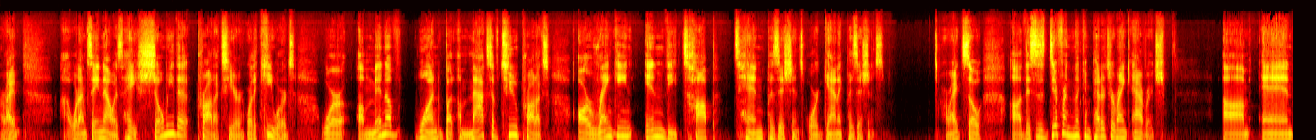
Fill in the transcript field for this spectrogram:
All right. Uh, what I'm saying now is, hey, show me the products here or the keywords where a min of one, but a max of two products are ranking in the top 10 positions, organic positions. All right. So uh, this is different than the competitor rank average. Um, and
